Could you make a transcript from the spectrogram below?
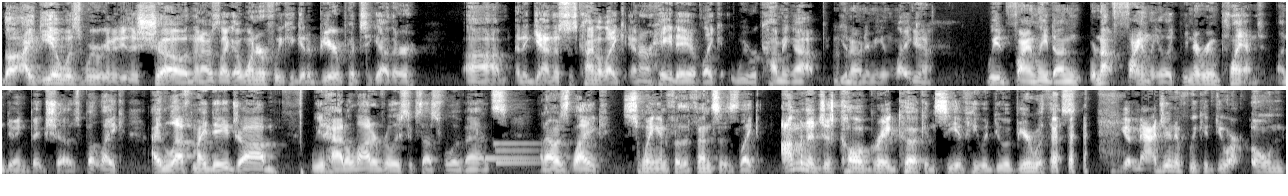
the idea was we were going to do the show, and then I was like, I wonder if we could get a beer put together. Um, and again, this is kind of like in our heyday of like we were coming up. You know what I mean? Like Yeah. we had finally done, or not finally, like we never even planned on doing big shows, but like I left my day job. We had had a lot of really successful events, and I was like swinging for the fences. Like I'm going to just call Greg Koch and see if he would do a beer with us. Can you imagine if we could do our own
